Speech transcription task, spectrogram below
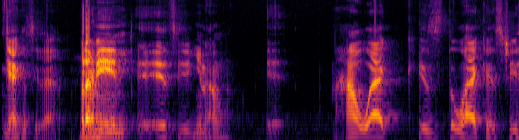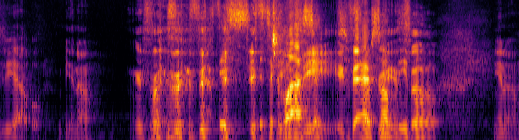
Yeah, I can see that. But I mean, it's you know, it, how whack is the wackest Jay Z album? You know, it's it's, It's- it's a Jay-Z, classic for some people. So, you know,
